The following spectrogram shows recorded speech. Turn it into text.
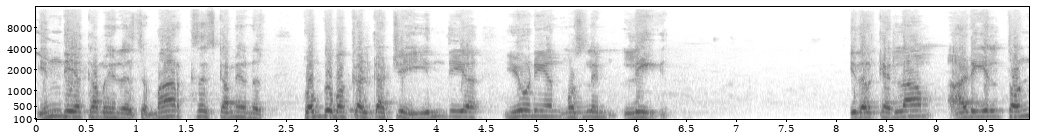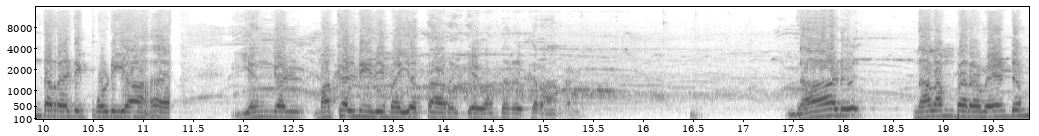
இந்திய கம்யூனிஸ்ட் மார்க்சிஸ்ட் கம்யூனிஸ்ட் கொங்கு மக்கள் கட்சி இந்திய யூனியன் முஸ்லிம் லீக். இதற்கெல்லாம் அடியில் தொண்டரடி பொடியாக எங்கள் மக்கள் நீதி மையத்தார் இங்கே வந்திருக்கிறார்கள். நாடு நலம் பெற வேண்டும்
